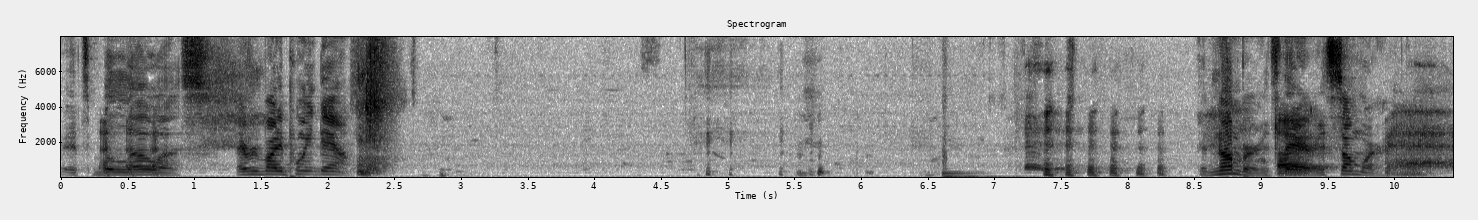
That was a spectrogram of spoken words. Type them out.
It's below us. Everybody point down. the number. It's All there. right. It's somewhere.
